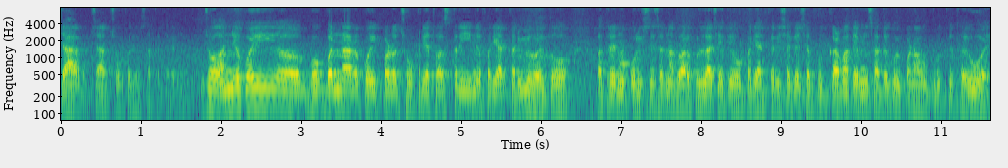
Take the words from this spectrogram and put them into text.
ચાર ચાર છોકરીઓ સાથે કરેલા. જો અન્ય કોઈ ભોગ બનનાર કોઈ પણ છોકરી અથવા સ્ત્રીને ફરિયાદ કરવી હોય તો અત્રેનું પોલીસ સ્ટેશનના દ્વાર ખુલ્લા છે, તેઓ ફરિયાદ કરી શકે છે. ભૂતકાળમાં તેમની સાથે કોઈ પણ આવું કૃત્ય થયું હોય,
